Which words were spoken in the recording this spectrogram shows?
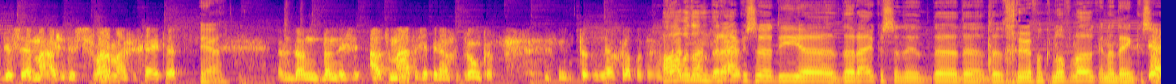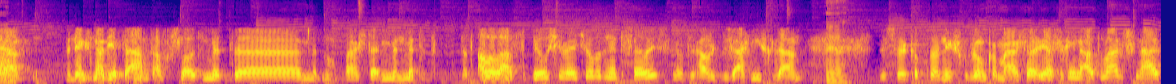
Dus, eh, maar als je dus zwarma gegeten hebt, Ja. Dan, dan, dan is het automatisch heb je dan gedronken. dat is heel grappig. Dan Oh, want dan ruiken ze, die, eh, dan ruiken ze de, de, de, de geur van knoflook en dan denken ze... Ja, ja. Dan denk je, nou, die heeft de avond afgesloten met, eh, met nog een paar stemmen. Met, met het, dat allerlaatste pilsje, weet je wel, wat net te veel is. Dat had ik dus eigenlijk niet gedaan. Ja. Dus eh, ik heb uh, niks gedronken. Maar ze, ja, ze gingen automatisch vanuit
